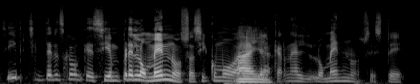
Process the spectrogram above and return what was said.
Sí, pichicatera es como que siempre lo menos, así como Ah, aquí el carnal, lo menos, este...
